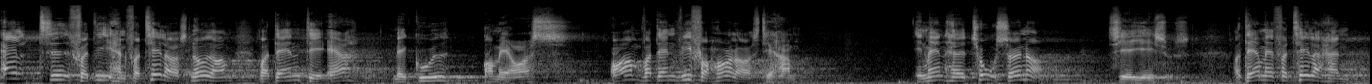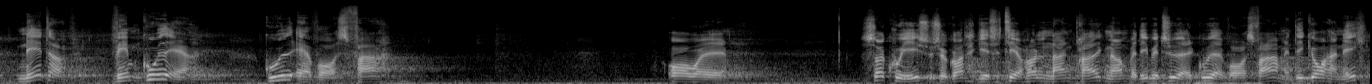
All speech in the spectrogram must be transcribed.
altid, fordi han fortæller os noget om, hvordan det er med Gud og med os. Og om, hvordan vi forholder os til ham. En mand havde to sønner, siger Jesus. Og dermed fortæller han netop, hvem Gud er. Gud er vores far. Og øh, så kunne Jesus jo godt have givet sig til at holde en lang prædiken om, hvad det betyder, at Gud er vores far, men det gjorde han ikke.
